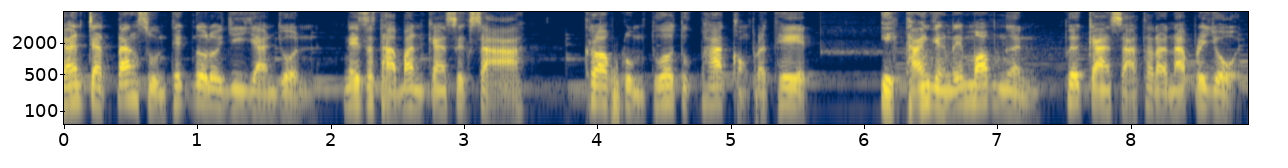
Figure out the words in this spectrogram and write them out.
การจัดตั้งศูนย์เทคโนโลยียานยนต์ ในสถาบันการศึกษา ครอบคลุมทั่วทุกภาคของประเทศ อีกทั้งยังได้มอบเงิน เพื่อการสาธารณประโยชน์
